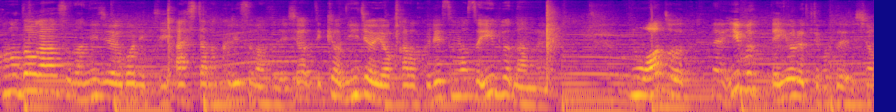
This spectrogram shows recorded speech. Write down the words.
この動画出すの25日明日のクリスマスでしょ。って今日24日のクリスマスイブなのよ。もうあとイブって夜ってことでしょ。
